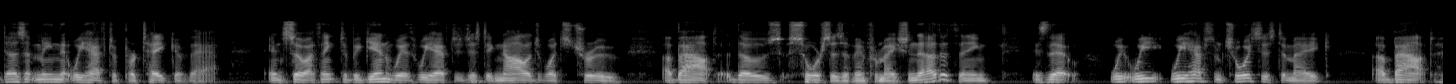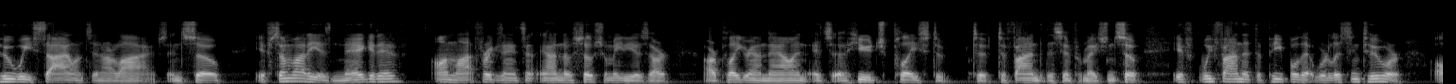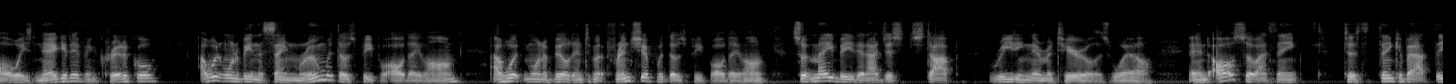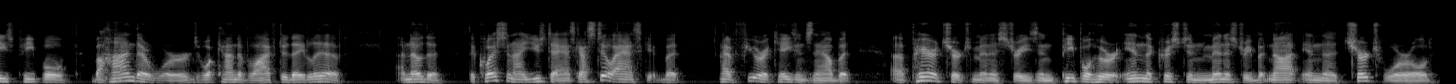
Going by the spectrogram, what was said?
doesn't mean that we have to partake of that. And so I think to begin with, we have to just acknowledge what's true about those sources of information. The other thing is that we, we, we have some choices to make about who we silence in our lives. And so if somebody is negative online, for example, I know social media is our, our playground now, and it's a huge place to, to, to find this information. So if we find that the people that we're listening to are always negative and critical, I wouldn't want to be in the same room with those people all day long. I wouldn't want to build intimate friendship with those people all day long. So it may be that I just stop reading their material as well. And also, I think to think about these people behind their words, what kind of life do they live? I know the, the question I used to ask, I still ask it, but have fewer occasions now, but uh, parachurch ministries and people who are in the Christian ministry but not in the church world,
